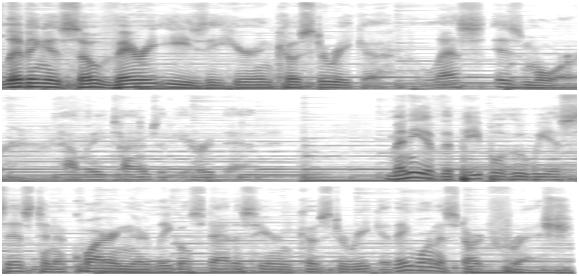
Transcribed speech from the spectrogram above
The living is so very easy here in Costa Rica. Less is more. How many times have you heard that? Many of the people who we assist in acquiring their legal status here in Costa Rica, they want to start fresh.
